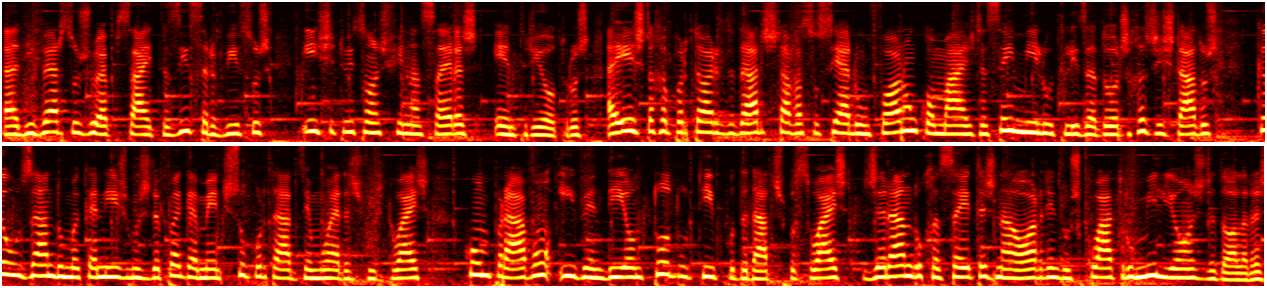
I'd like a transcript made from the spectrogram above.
a diversos websites e serviços, instituições financeiras, entre outros. A este repertório de dados estava associado um fórum com mais de 100 mil utilizadores registados que, usando mecanismos de pagamentos suportados em moedas virtuais, compravam e vendiam todo o tipo de dados pessoais, gerando receitas na ordem dos 4 milhões de dólares.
